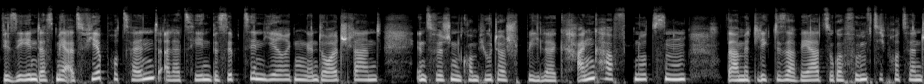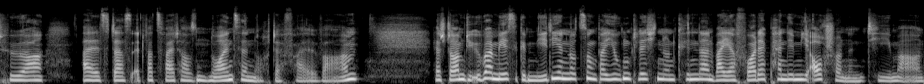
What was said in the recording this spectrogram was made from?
Wir sehen, dass mehr als vier Prozent aller 10- bis 17-Jährigen in Deutschland inzwischen Computerspiele krankhaft nutzen nutzen. Damit liegt dieser Wert sogar 50 Prozent höher, als das etwa 2019 noch der Fall war. Herr Storm, die übermäßige Mediennutzung bei Jugendlichen und Kindern war ja vor der Pandemie auch schon ein Thema.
